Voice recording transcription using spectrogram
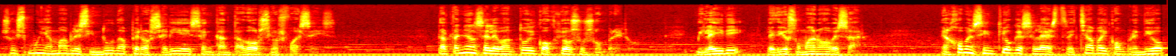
Sois muy amables sin duda, pero seríais encantador si os fueseis. D'Artagnan se levantó y cogió su sombrero. Milady le dio su mano a besar. El joven sintió que se la estrechaba y comprendió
